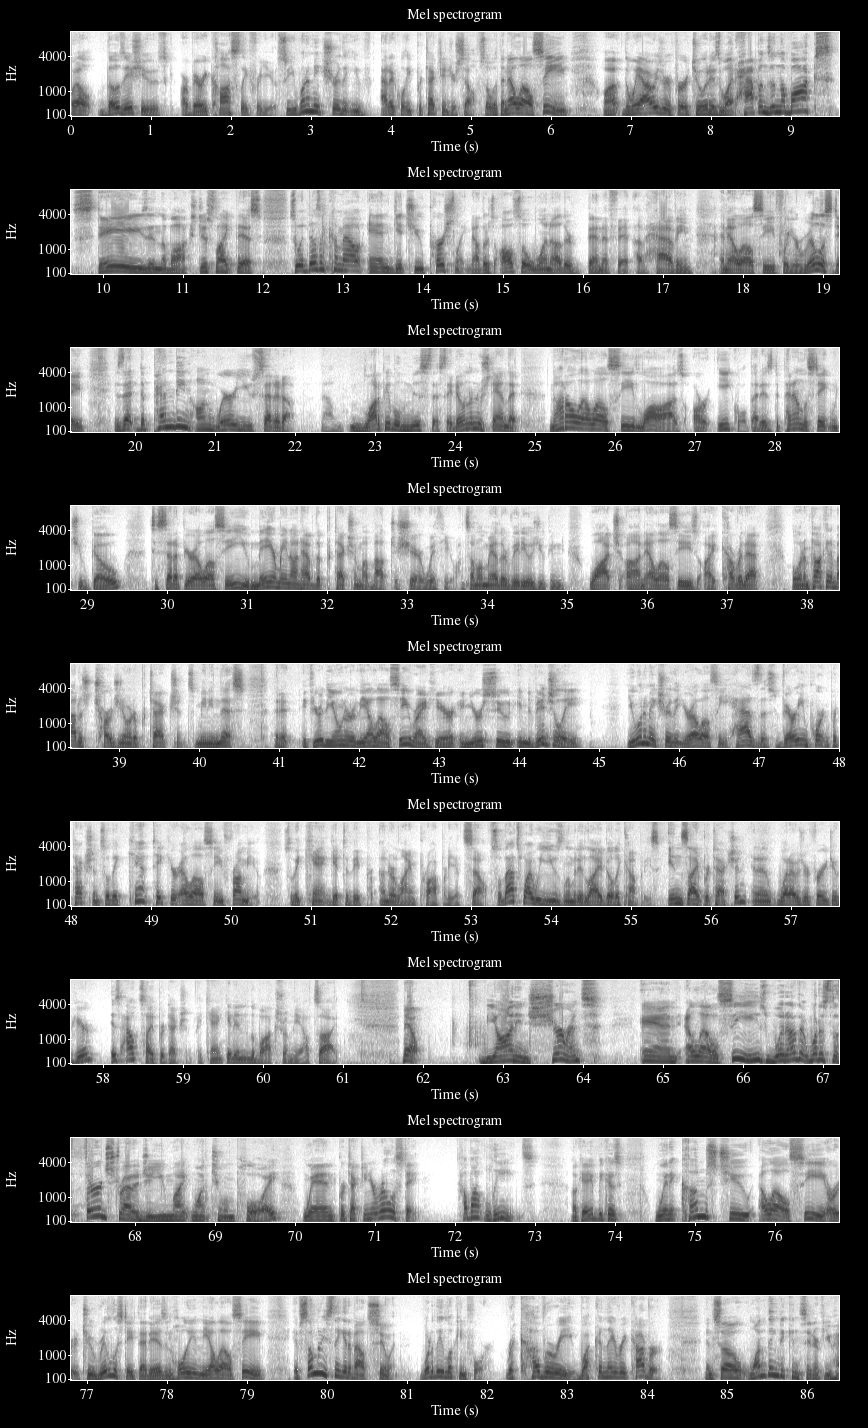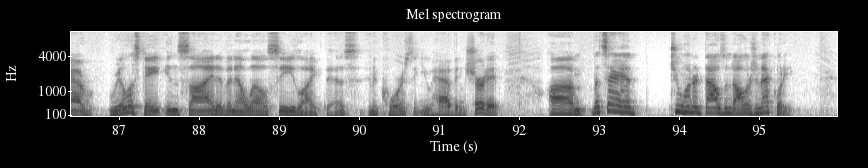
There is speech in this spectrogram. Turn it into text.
Well, those issues are very costly for you. So you want to make sure that you've adequately protected yourself. So with an LLC, uh, the way I always refer to it is what happens in the box stays in the box, just like this. So it doesn't come out and get you personally. Now, there's also one other benefit of having an LLC for your real estate is that depending on where you set it up, now, a lot of people miss this. They don't understand that not all LLC laws are equal. That is, depending on the state in which you go to set up your LLC, you may or may not have the protection I'm about to share with you. On some of my other videos you can watch on LLCs, I cover that. But what I'm talking about is charging order protections, meaning this, that if you're the owner of the LLC right here and you're sued individually, you want to make sure that your LLC has this very important protection so they can't take your LLC from you, so they can't get to the underlying property itself. So that's why we use limited liability companies. Inside protection, and what I was referring to here is outside protection. They can't get into the box from the outside. Now, beyond insurance and LLCs, what other what is the third strategy you might want to employ when protecting your real estate? How about liens? Okay, because when it comes to LLC or to real estate, that is, and holding in the LLC, if somebody's thinking about suing, what are they looking for? Recovery. What can they recover? And so, one thing to consider if you have real estate inside of an LLC like this, and of course that you have insured it, um, let's say I had $200,000 in equity.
